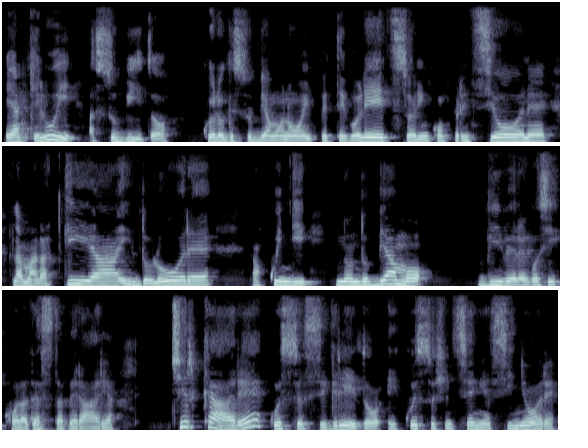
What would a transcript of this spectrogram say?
e anche lui ha subito quello che subiamo noi, il pettegolezzo, l'incomprensione, la malattia, il dolore, no, quindi non dobbiamo vivere così con la testa per aria. Cercare, questo è il segreto e questo ci insegna il Signore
